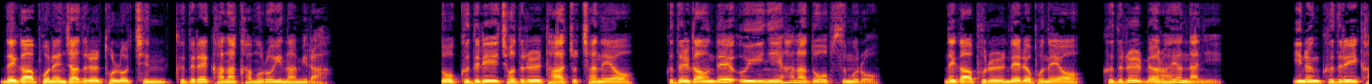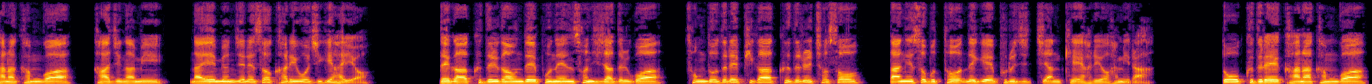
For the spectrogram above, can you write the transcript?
내가 보낸 자들을 돌로 친 그들의 간악함으로 인함이라. 또 그들이 저들을 다 쫓아내어 그들 가운데 의인이 하나도 없으므로 내가 불을 내려보내어 그들을 멸하였나니 이는 그들의 간악함과 가증함이 나의 면전에서 가리워지게 하여 내가 그들 가운데 보낸 선지자들과 성도들의 피가 그들을 쳐서 땅에서부터 내게 부르짖지 않게 하려 함이라. 또 그들의 간악함과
